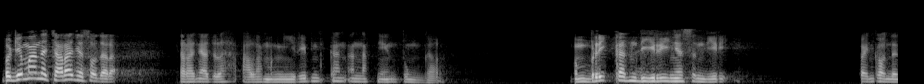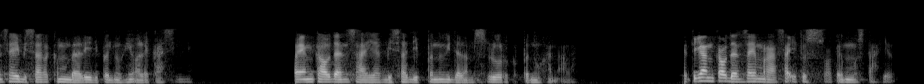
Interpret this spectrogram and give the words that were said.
Bagaimana caranya saudara? Caranya adalah Allah mengirimkan anaknya yang tunggal. Memberikan dirinya sendiri. Supaya engkau dan saya bisa kembali dipenuhi oleh kasihnya. Supaya engkau dan saya bisa dipenuhi dalam seluruh kepenuhan Allah. Ketika engkau dan saya merasa itu sesuatu yang mustahil.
